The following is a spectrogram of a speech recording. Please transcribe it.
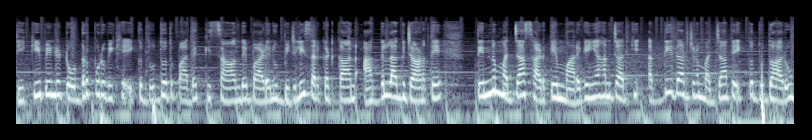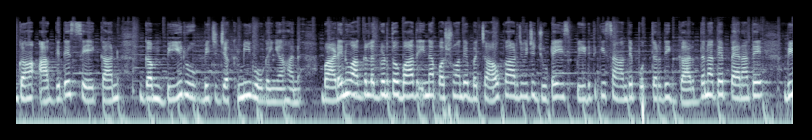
ਨਜ਼ਦੀਕੀ ਪਿੰਡ ਟੋਡਰਪੁਰ ਵਿਖੇ ਇੱਕ ਦੁੱਧ ਉਤਪਾਦਕ ਕਿਸਾਨ ਦੇ ਬਾੜੇ ਨੂੰ ਬਿਜਲੀ ਸਰਕਟ ਕਾਰਨ ਅੱਗ ਲੱਗ ਜਾਣ ਤੇ ਤਿੰਨ ਮੱਝਾਂ ਸੜ ਕੇ ਮਰ ਗਈਆਂ ਹਨ, ਜਦਕਿ ਅੱਧੀ ਦਰਜਨ ਮੱਝਾਂ ਤੇ ਇੱਕ ਦੁਧਾਰੂ ਗਾਂ ਅੱਗ ਦੇ ਸੇਕ ਕਾਰਨ ਗੰਭੀਰ ਰੂਪ ਵਿੱਚ ਜ਼ਖਮੀ ਹੋ ਗਈਆਂ ਹਨ। ਬਾੜੇ ਨੂੰ ਅੱਗ ਲੱਗਣ ਤੋਂ ਬਾਅਦ ਇਹਨਾਂ ਪਸ਼ੂਆਂ ਦੇ ਬਚਾਓ ਕਾਰਜ ਵਿੱਚ ਜੁਟੇ ਇਸ ਪੀੜਤ ਕਿਸਾਨ ਦੇ ਪੁੱਤਰ ਦੀ ਗਰਦਨ ਅਤੇ ਪੈਰਾਂ ਤੇ ਵੀ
